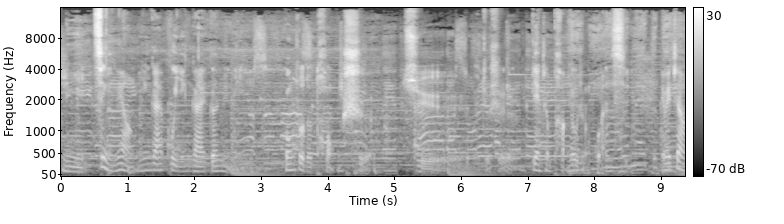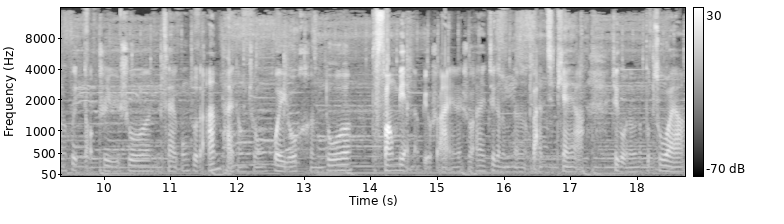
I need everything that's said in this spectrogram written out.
你尽量应该不应该跟你工作的同事。去就是变成朋友这种关系，因为这样会导致于说你在工作的安排当中会有很多不方便的，比如说哎，人家说哎，这个能不能晚几天呀？这个我能不能不做呀？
